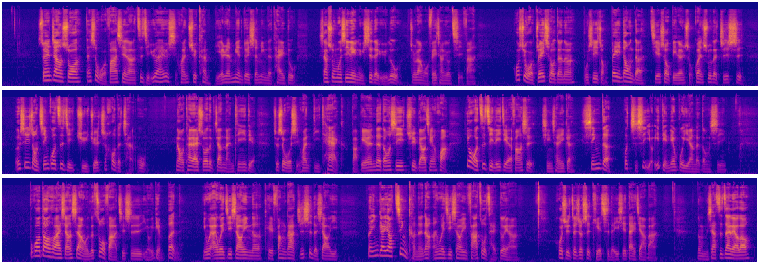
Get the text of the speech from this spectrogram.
虽然这样说，但是我发现啊，自己越来越喜欢去看别人面对生命的态度，像树木希里女士的语录，就让我非常有启发。或许我追求的呢，不是一种被动的接受别人所灌输的知识，而是一种经过自己咀嚼之后的产物。那我太太说的比较难听一点，就是我喜欢 detag，把别人的东西去标签化，用我自己理解的方式，形成一个新的或只是有一点点不一样的东西。不过到头来想想，我的做法其实有一点笨，因为安慰剂效应呢，可以放大知识的效益。那应该要尽可能让安慰剂效应发作才对啊，或许这就是铁齿的一些代价吧。那我们下次再聊喽。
